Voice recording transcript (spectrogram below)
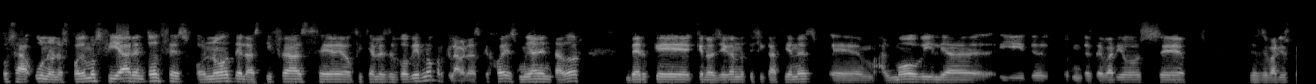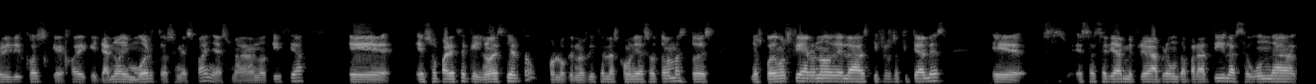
o sea, uno, ¿nos podemos fiar entonces o no de las cifras eh, oficiales del gobierno? Porque la verdad es que, joder, es muy alentador ver que, nos llegan notificaciones eh, al móvil y, desde varios eh, desde varios periódicos que, joder, que ya no hay muertos en España. Es una gran noticia. Eso parece que no es cierto, por lo que nos dicen las comunidades autónomas. Entonces, ¿nos podemos fiar o no de las cifras oficiales? esa sería mi primera pregunta para ti. La segunda,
